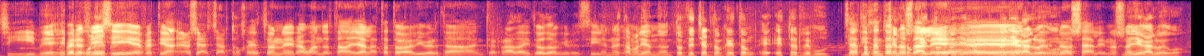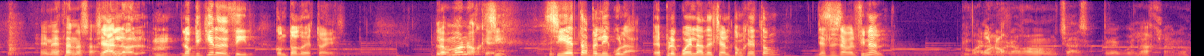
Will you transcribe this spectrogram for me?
Sí, ve. Pero sí, sí, efectivamente. O sea, Charlton Heston era cuando estaba ya la estatua de la libertad enterrada y todo, quiero decir. pre- Nos estamos liando. Entonces Charlton Heston, eh, esto es reboot. Charlton Heston no sale, ¿eh? Heston No llega, no Eh, llega luego. No sale, no No sale. llega luego. En esta no sale. O sea, ¿eh? lo, lo que quiero decir con todo esto es: ¿Los monos qué? si, si esta película es precuela de Charlton Heston, ya se sabe el final. Bueno, ¿O no? bueno, como muchas precuelas, claro.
